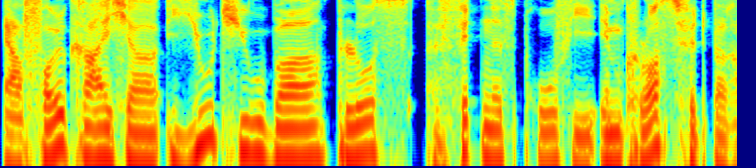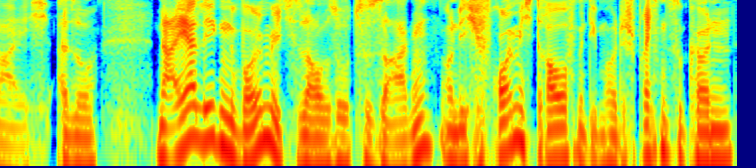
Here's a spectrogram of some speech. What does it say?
erfolgreicher YouTuber plus Fitnessprofi im CrossFit-Bereich. Also eine eierlegende Wollmilchsau sozusagen. Und ich freue mich drauf, mit ihm heute sprechen zu können.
